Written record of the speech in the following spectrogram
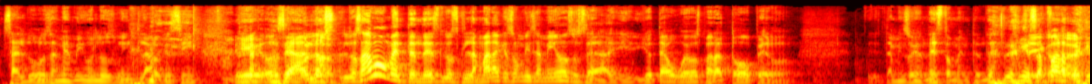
Saludos a mi amigo Luzwin, claro que sí. Eh, o sea, los, los amo, ¿me entendés? Los la mara que son mis amigos, o sea, yo te hago huevos para todo, pero eh, también soy honesto, ¿me entendés? En esa claro. parte.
